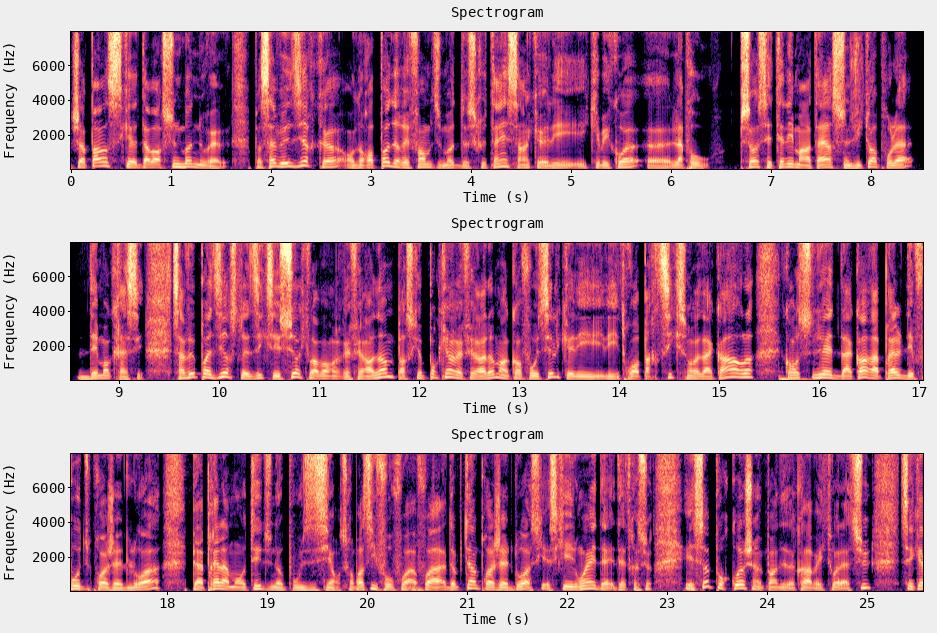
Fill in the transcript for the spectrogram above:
je pense que d'abord, c'est une bonne nouvelle. Parce que ça veut dire qu'on n'aura pas de réforme du mode de scrutin sans que les Québécois euh, l'approuvent. Puis ça, c'est élémentaire. C'est une victoire pour la démocratie. Ça veut pas dire, cela dit, que c'est sûr qu'il va y avoir un référendum, parce que pour qu'il y ait un référendum, encore faut-il que les, trois partis qui sont d'accord continuent à être d'accord après le défaut du projet de loi, puis après la montée d'une opposition. Tu comprends? Il faut, faut, faut adopter un projet de loi, ce qui, est loin d'être sûr. Et ça, pourquoi je suis un peu en désaccord avec toi là-dessus, c'est que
